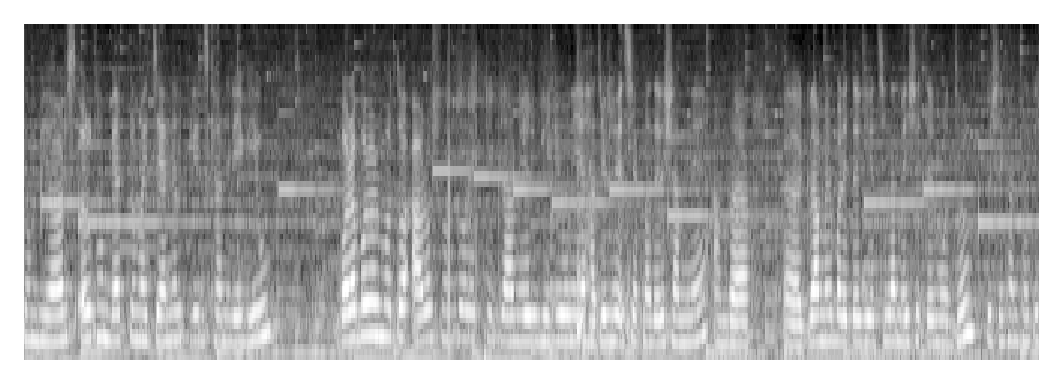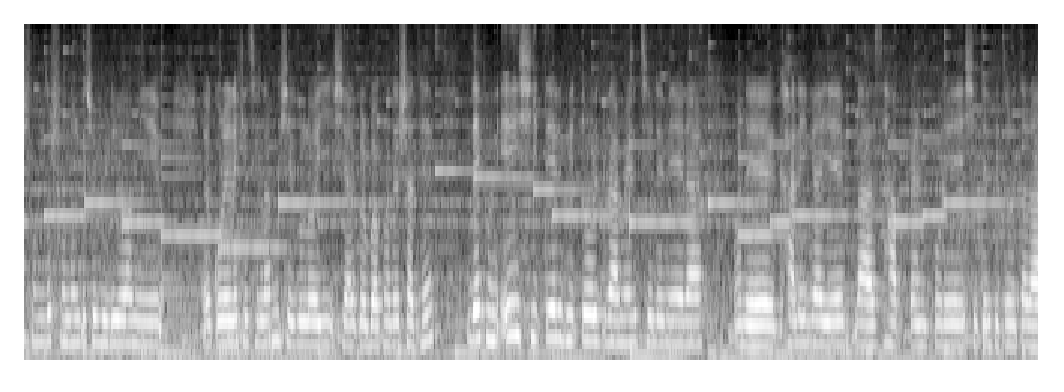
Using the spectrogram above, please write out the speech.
আসসালামাইকুম viewers welcome back to my channel Prince Khan review বরাবরের মতো আরও সুন্দর একটি গ্রামের ভিডিও নিয়ে হাজির হয়েছে আপনাদের সামনে। আমরা গ্রামের বাড়িতে গিয়েছিলাম এই শীতের মধ্যে। তো সেখান থেকে সুন্দর সুন্দর কিছু ভিডিও আমি করে রেখেছিলাম। সেগুলোই শেয়ার করব আপনাদের সাথে। দেখুন, এই শীতের ভিতর গ্রামের ছেলেমেয়েরা মানে খালি গায়ে প্লাস হাফ প্যান্ট পরে শীতের ভিতর তারা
